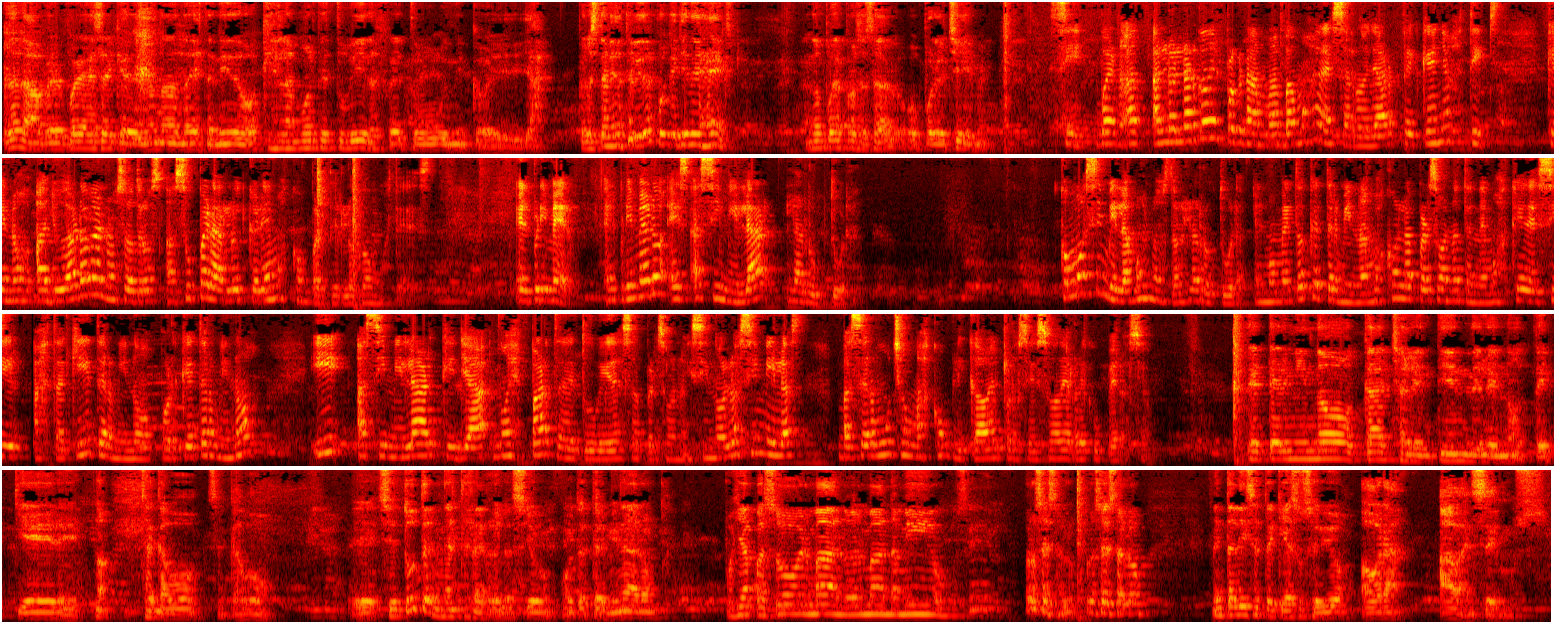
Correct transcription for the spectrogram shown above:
No, no, pero puede ser que no, no, hayas tenido, o que el amor de tu vida fue tu único y ya. Pero si estás viendo este video es porque tienes ex, no puedes procesarlo, o por el chisme. Sí, bueno, a, a lo largo del programa vamos a desarrollar pequeños tips que nos ayudaron a nosotros a superarlo y queremos compartirlo con ustedes. El primero, el primero es asimilar la ruptura. ¿Cómo asimilamos nosotros la ruptura? El momento que terminamos con la persona tenemos que decir hasta aquí terminó, por qué terminó y asimilar que ya no es parte de tu vida esa persona. Y si no lo asimilas, va a ser mucho más complicado el proceso de recuperación. Te terminó, cáchale, entiéndele, no te quiere. No, se acabó, se acabó. Eh, si tú terminaste la relación o te terminaron, pues ya pasó, hermano, hermana mío. Sí. Procésalo, procésalo. Mentalízate que ya sucedió. Ahora avancemos.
